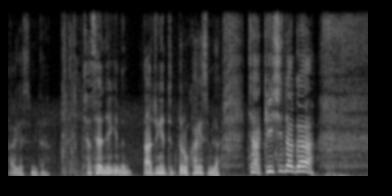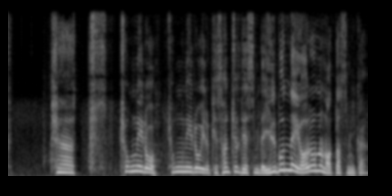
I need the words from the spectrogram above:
알겠습니다. 자세한 얘기는 나중에 듣도록 하겠습니다. 자, 기시다가 자 총리로 총리로 이렇게 선출됐습니다. 일본 내 여론은 어떻습니까?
